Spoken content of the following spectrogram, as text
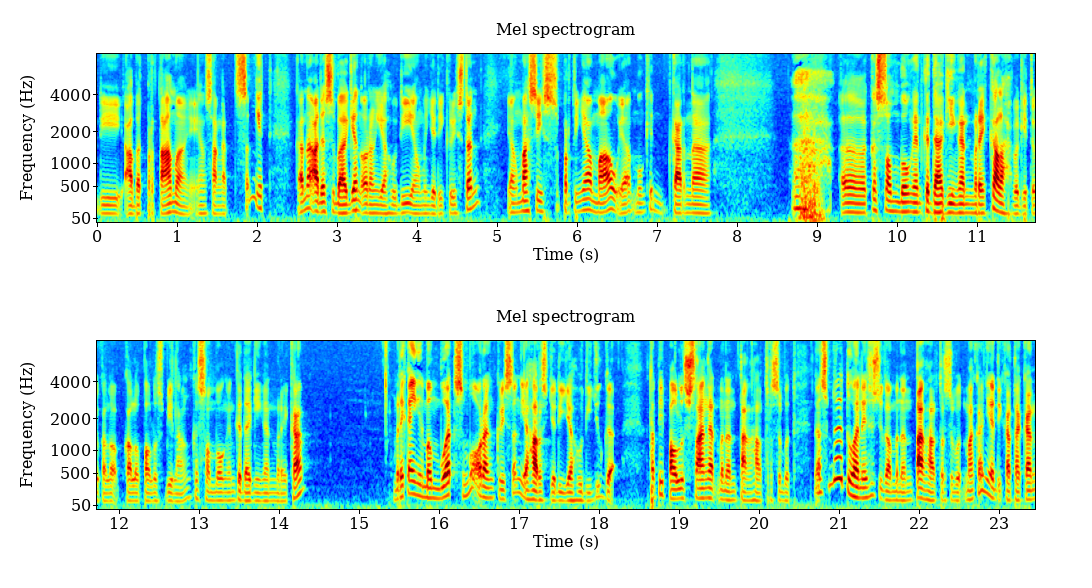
di abad pertama yang sangat sengit karena ada sebagian orang Yahudi yang menjadi Kristen yang masih sepertinya mau ya mungkin karena uh, kesombongan kedagingan mereka lah begitu kalau kalau Paulus bilang kesombongan kedagingan mereka mereka ingin membuat semua orang Kristen ya harus jadi Yahudi juga. Tapi Paulus sangat menentang hal tersebut. Dan sebenarnya Tuhan Yesus juga menentang hal tersebut. Makanya dikatakan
